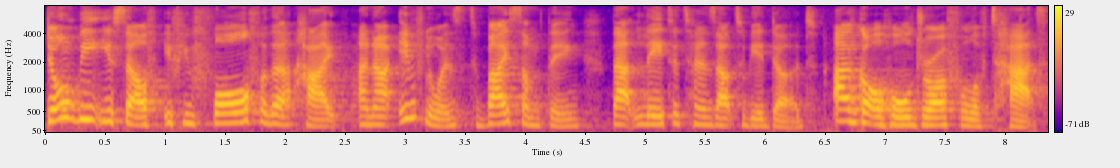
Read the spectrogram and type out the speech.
don't beat yourself if you fall for the hype and are influenced to buy something that later turns out to be a dud. I've got a whole drawer full of tat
